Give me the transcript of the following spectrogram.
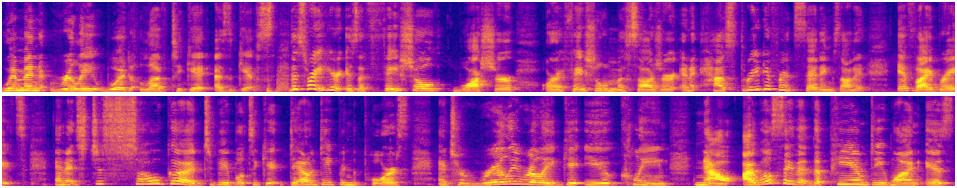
women really would love to get as gifts. This right here is a facial washer or a facial massager and it has three different settings on it. It vibrates and it's just so good to be able to get down deep in the pores and to really, really get you clean. Now, I will say that the PMD one is,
